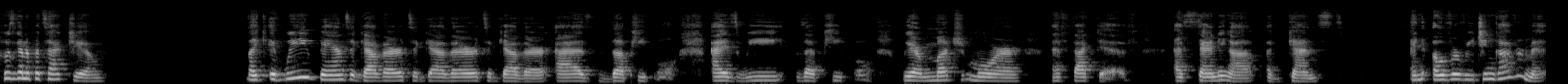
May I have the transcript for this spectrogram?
Who's going to protect you? Like, if we band together, together, together as the people, as we, the people, we are much more effective at standing up against an overreaching government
